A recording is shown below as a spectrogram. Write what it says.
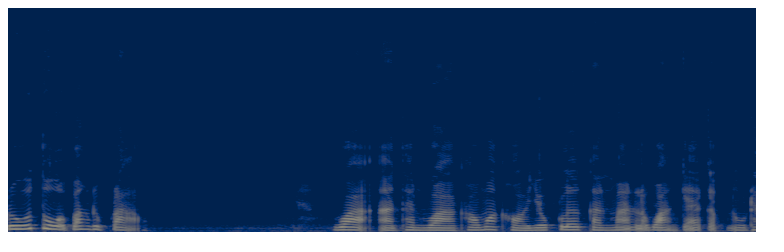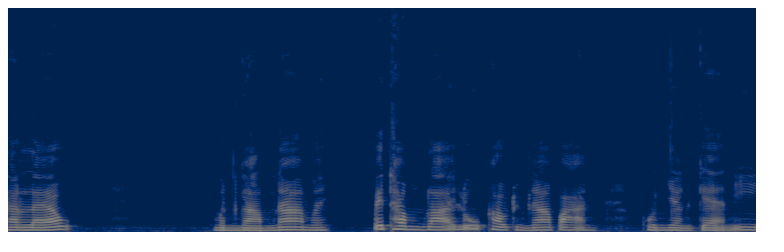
รู้ตัวบ้างหรือเปล่า ว่าอาธันวาเขามาขอยกเลิกกันมั่นระหว่างแกกับหนูทันแล้ว มันงามหน้าไหม ไปทำร้ายลูกเขาถึงหน้าบ้าน คนอย่างแกนี่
